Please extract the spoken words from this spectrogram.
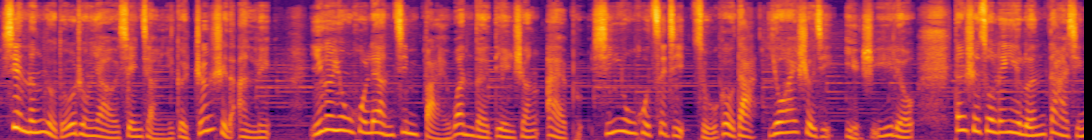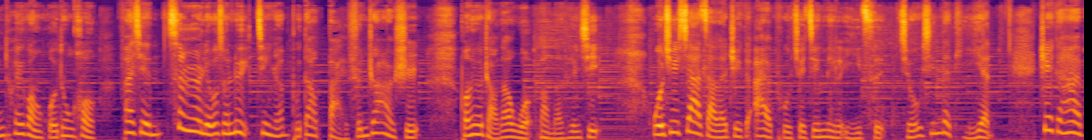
性能有多重要？先讲一个真实的案例。一个用户量近百万的电商 App，新用户刺激足够大，UI 设计也是一流，但是做了一轮大型推广活动后。发现次日留存率竟然不到百分之二十，朋友找到我帮忙分析，我去下载了这个 app，却经历了一次揪心的体验。这个 app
